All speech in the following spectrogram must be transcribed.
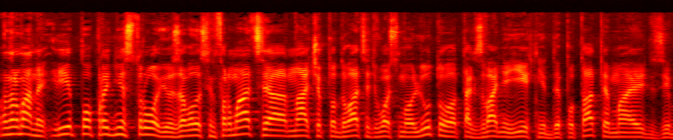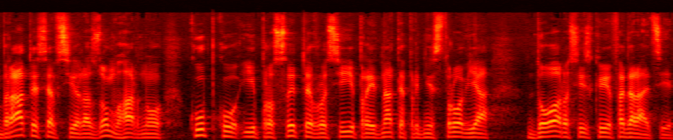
Пане Романе, і по Придністров'ю з'явилася інформація, начебто 28 лютого так звані їхні депутати мають зібратися всі разом в гарну кубку і просити в Росії приєднати Придністров'я до Російської Федерації.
